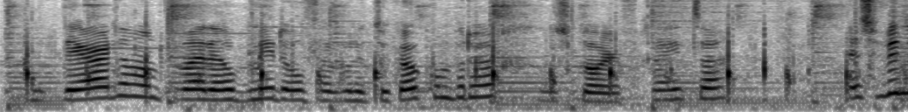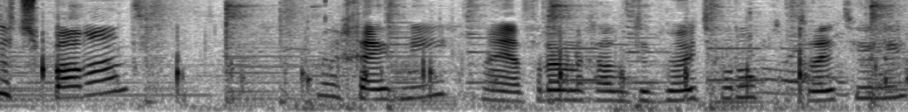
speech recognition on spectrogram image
De derde, want bij de middenhof hebben we natuurlijk ook een brug. Dat was ik alweer vergeten. En ze vindt het spannend. Dat geeft niet. Nou ja, Verona gaat natuurlijk nooit voorop, dat weten jullie.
